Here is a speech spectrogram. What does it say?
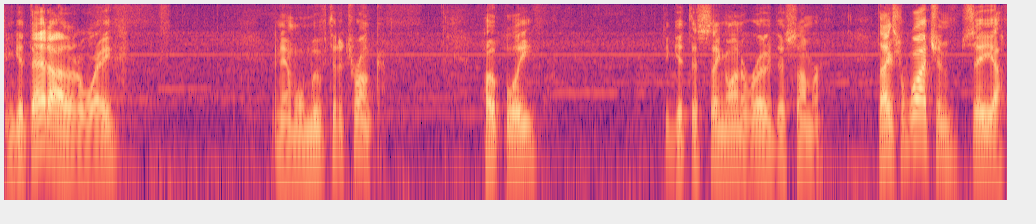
and get that out of the way. And then we'll move to the trunk. Hopefully to get this thing on the road this summer. Thanks for watching. See ya.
